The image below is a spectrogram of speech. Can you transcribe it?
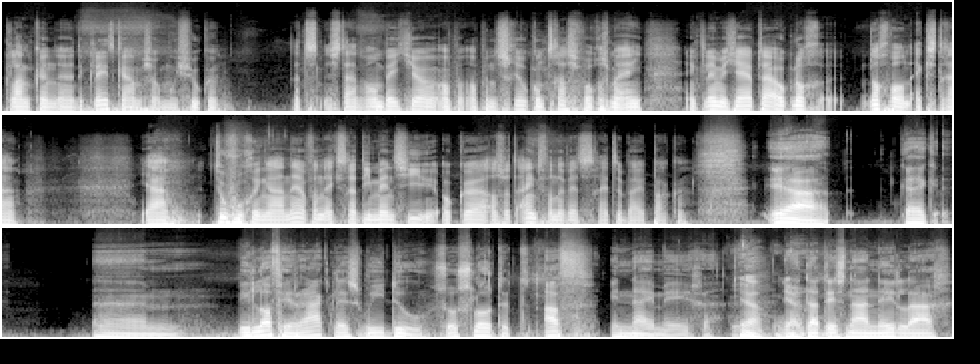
klanken eh, de kleedkamers op moest zoeken? Dat staat wel een beetje op, op een schril contrast volgens mij. En, en jij hebt daar ook nog, nog wel een extra ja, toevoeging aan, hè? of een extra dimensie, ook als we het eind van de wedstrijd erbij pakken. Ja, kijk. ehm we love Heracles, we do. Zo sloot het af in Nijmegen. Ja. Ja. En dat is na een nederlaag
